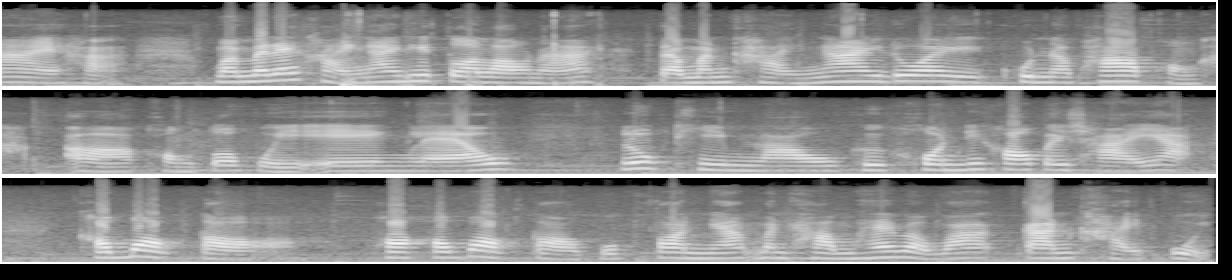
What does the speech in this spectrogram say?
ง่ายค่ะ มันไม่ได้ขายง่ายที่ตัวเรานะ แต่มันขายง่ายด้วยคุณภาพของอของตัวปุ๋ยเองแล้ว ลูกทีมเราคือคนที่เขาไปใช้อะเขาบอกต่อ พอเขาบอกต่อปุ๊บตอนเนี้ยมันทำให้แบบว่าการขายปุ๋ย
